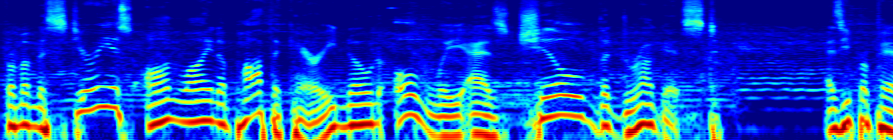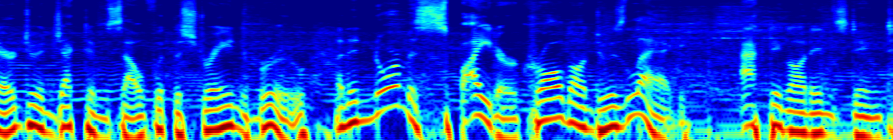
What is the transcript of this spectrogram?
from a mysterious online apothecary known only as Chill the Druggist. As he prepared to inject himself with the strange brew, an enormous spider crawled onto his leg. Acting on instinct,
